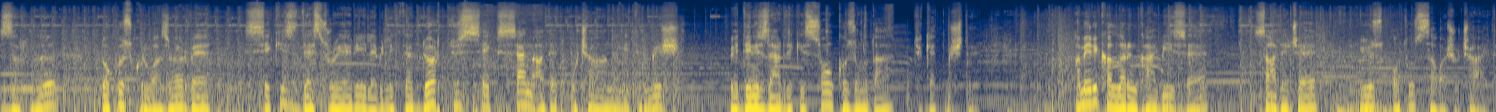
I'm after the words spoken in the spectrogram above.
zırhlı, 9 kruvazör ve 8 destroyeri ile birlikte 480 adet uçağını yitirmiş ve denizlerdeki son kozunu da tüketmişti. Amerikalıların kalbi ise sadece 130 savaş uçağıydı.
